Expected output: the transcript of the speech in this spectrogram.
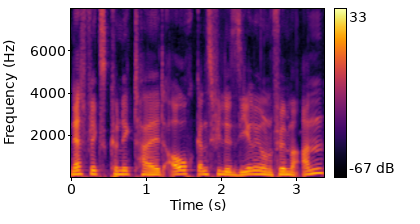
Netflix kündigt halt auch ganz viele Serien und Filme an,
